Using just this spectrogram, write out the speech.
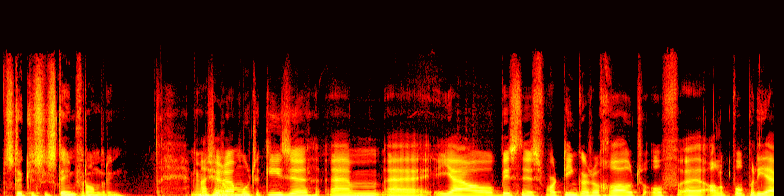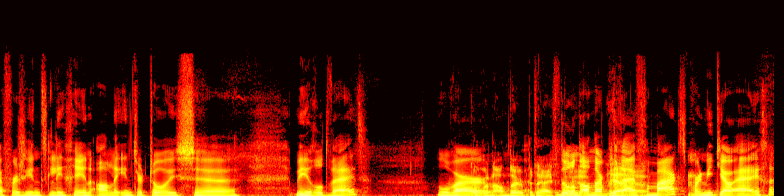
stukje systeemverandering. Als je zou moeten kiezen, ehm, eh, jouw business wordt tien keer zo groot... of eh, alle poppen die jij verzint liggen in alle Intertoys eh, wereldwijd... Hoe Waar, Door een ander bedrijf. door een ander bedrijf Ja. gemaakt, maar niet jouw eigen.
